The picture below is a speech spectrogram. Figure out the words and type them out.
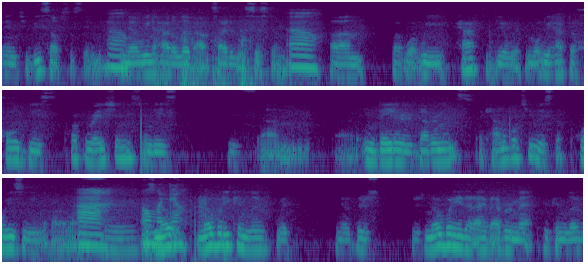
and to be self-sustaining. Oh. You know, we know how to live outside of the system. Oh, Um, but what we have to deal with and what we have to hold these corporations and these these um, uh, invader governments accountable to is the poisoning of our land. ah, Mm. oh my no, God. Nobody can live with, you know, there's there's nobody that I've ever met who can live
